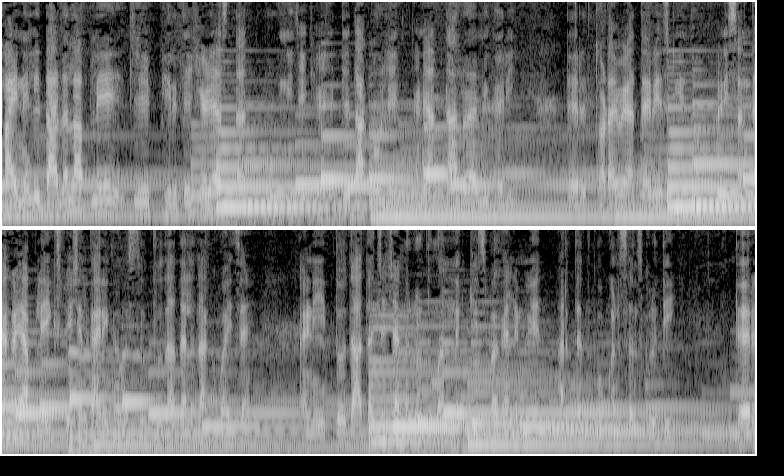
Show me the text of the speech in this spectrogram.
फायनली दादाला आपले जे फिरते खेळे असतात भोवणीचे खेळ ते दाखवले आणि आता आलोय आम्ही घरी. तर थोडा वेळ आता रेस्ट घेतो. आणि संध्याकाळी आपला एक स्पेशल कार्यक्रम असतो तो दादाला दाखवायचा आहे आणि तो दादाच्या चॅनलवर तुम्हाला नक्कीच बघायला मिळेल अर्थात कोकण संस्कृती. तर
